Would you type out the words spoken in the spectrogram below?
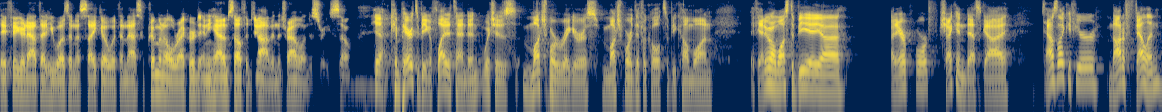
They figured out that he wasn't a psycho with a massive criminal record and he had himself a job in the travel industry. So, yeah, compared to being a flight attendant, which is much more rigorous, much more difficult to become one. If anyone wants to be a uh, an airport check-in desk guy, sounds like if you're not a felon,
